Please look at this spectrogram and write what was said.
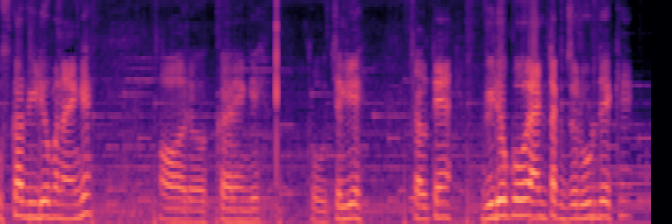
उसका वीडियो बनाएँगे और करेंगे। तो चलिए, चलते हैं। वीडियो को एंड तक ज़रूर देखें।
